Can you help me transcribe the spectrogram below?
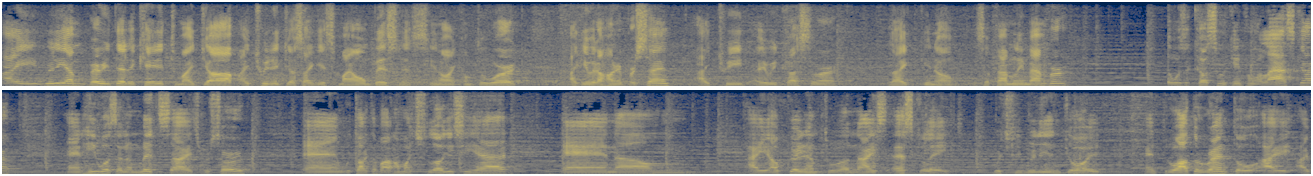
I really am very dedicated to my job. I treat it just like it's my own business. You know, I come to work, I give it 100%. I treat every customer like, you know, it's a family member. There was a customer who came from Alaska, and he was in a mid-size reserve. And we talked about how much luggage he had, and um, I upgraded him to a nice Escalade, which he really enjoyed. And throughout the rental, I, I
